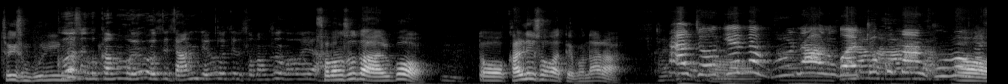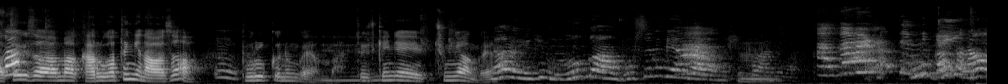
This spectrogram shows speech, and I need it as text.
저기서 물이 나- 거기서 그 가면 왜 어디 자는데 어디 소방서가 어야? 소방서도 알고 또 관리소가 대본 알아. 아 저기는 물 나오는 거야? 조그만 어 구멍에서? 저기서 아마 가루 같은 게 나와서 응. 불을 끄는 거야 엄마. 저기 굉장히 중요한 거야. 나는 요즘 뭔가 불 쓰는 게 아닌가 싶어 가지고 가서 나와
